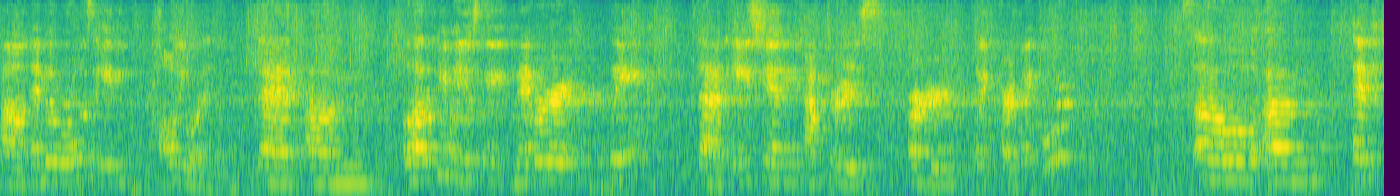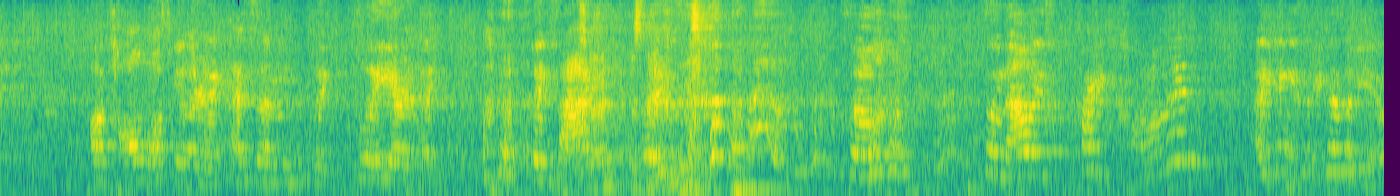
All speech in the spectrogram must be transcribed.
um, and the roles in Hollywood that um, a lot of people usually never think that Asian actors are like perfect for. So um, and a tall, muscular, like handsome, like player, like like Zach. This guy? This so, so now it's quite common. I think it's because of you,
